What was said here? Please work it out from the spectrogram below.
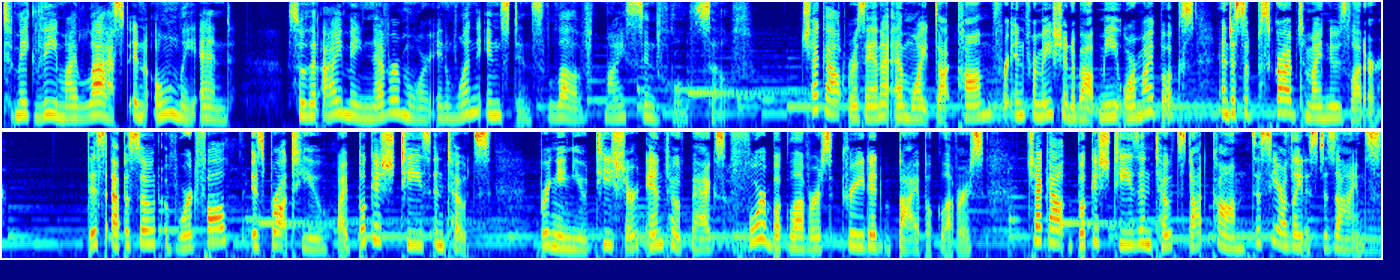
to make Thee my last and only end, so that I may never more in one instance love my sinful self. Check out roseannamwhite.com for information about me or my books and to subscribe to my newsletter. This episode of Wordfall is brought to you by Bookish Tees and Totes, bringing you t shirt and tote bags for book lovers created by book lovers. Check out bookishteesandtotes.com to see our latest designs.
